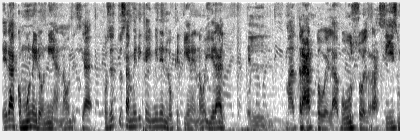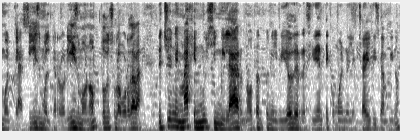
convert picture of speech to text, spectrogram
era como una ironía, ¿no? Decía, pues esto es América y miren lo que tiene, ¿no? Y era el, maltrato, el abuso, el racismo, el clasismo, el terrorismo, ¿no? Todo eso lo abordaba. De hecho, hay una imagen muy similar, ¿no? Tanto en el video de Residente como en el de Childish Gambino,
